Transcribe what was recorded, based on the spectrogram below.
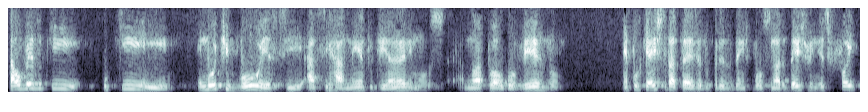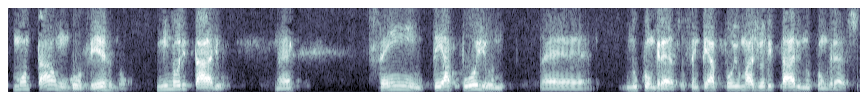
Talvez o que, o que motivou esse acirramento de ânimos no atual governo é porque a estratégia do presidente Bolsonaro desde o início foi montar um governo minoritário, né? Sem ter apoio é, no Congresso, sem ter apoio majoritário no Congresso.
